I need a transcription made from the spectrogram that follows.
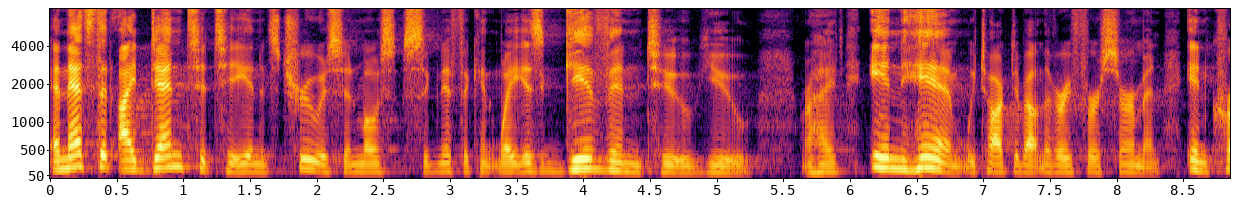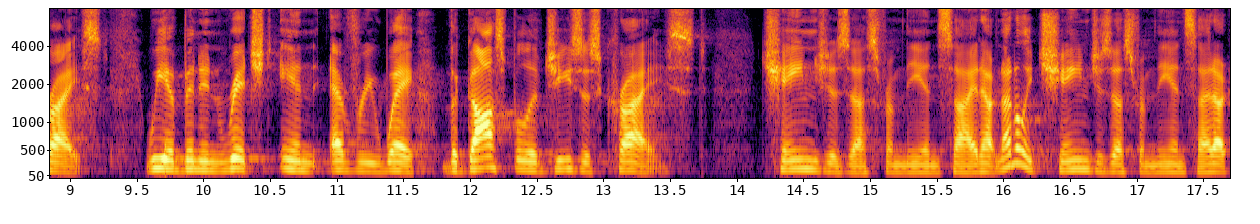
and that's that identity, in its truest and most significant way, is given to you, right? In Him, we talked about in the very first sermon, in Christ. We have been enriched in every way. The gospel of Jesus Christ changes us from the inside out. Not only changes us from the inside out,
